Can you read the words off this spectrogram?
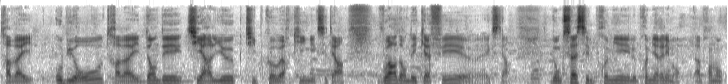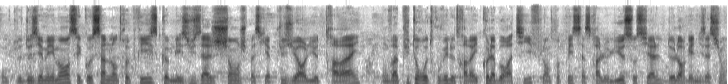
travaillent au bureau, travaillent dans des tiers-lieux type coworking, etc., voire dans des cafés, etc. Donc ça, c'est le premier, le premier élément à prendre en compte. Le deuxième élément, c'est qu'au sein de l'entreprise, comme les usages changent parce qu'il y a plusieurs lieux de travail, on va plutôt retrouver le travail collaboratif. L'entreprise, ça sera le lieu social de l'organisation.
